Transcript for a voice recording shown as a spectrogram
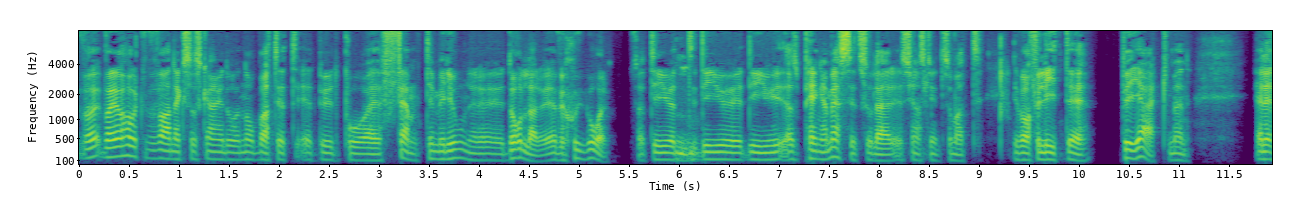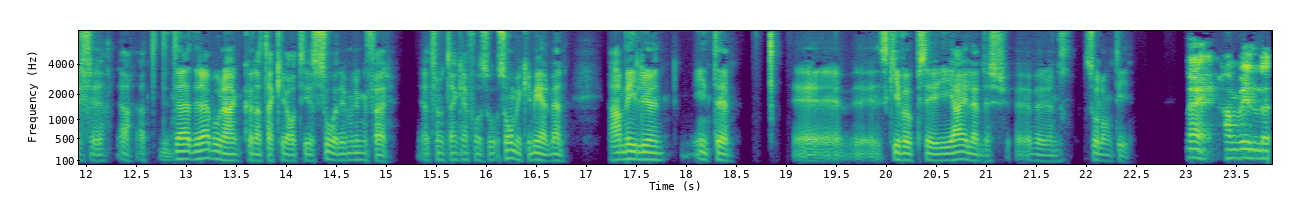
vad, jag har hört för Vanek så ska han ju då nobbat ett, ett bud på eh, 50 miljoner dollar över sju år. Så att det är ju, Mm. det är ju, det är ju alltså, pengamässigt så lär, känns det inte som att det var för lite begärt. Men, eller för, ja, att det, där, det där borde han kunna tacka ja till så. Det är väl ungefär, jag tror inte han kan få så, så mycket mer. Men han vill ju inte eh, skriva upp sig i Islanders över en så lång tid. Nej, han vill, eh,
